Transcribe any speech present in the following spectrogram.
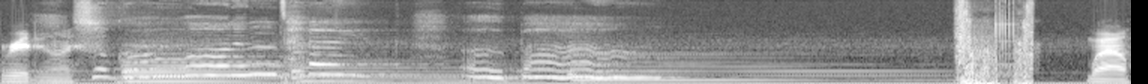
Really nice. so go on and take a bow Wow.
